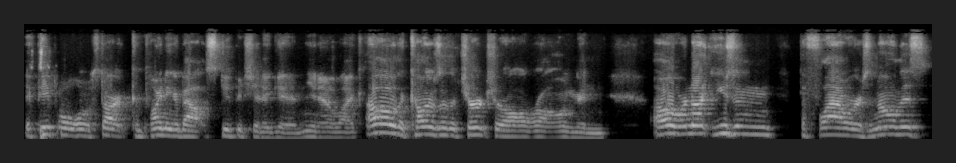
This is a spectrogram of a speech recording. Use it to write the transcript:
if people will start complaining about stupid shit again, you know, like, oh, the colors of the church are all wrong and oh, we're not using the flowers and all this,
